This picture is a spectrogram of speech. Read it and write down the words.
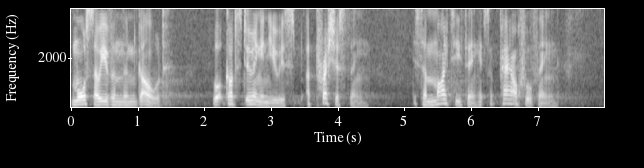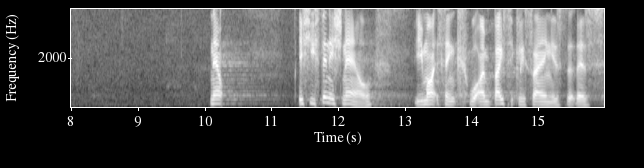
more so even than gold. What God's doing in you is a precious thing, it's a mighty thing, it's a powerful thing. Now, if you finish now, you might think what I'm basically saying is that there's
